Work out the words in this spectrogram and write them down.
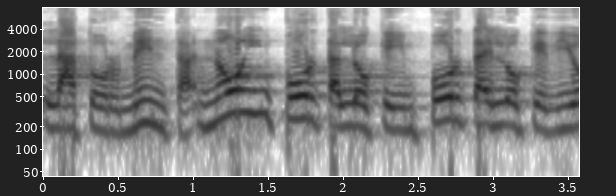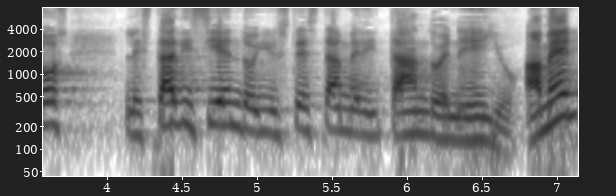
la tormenta, no importa, lo que importa es lo que Dios le está diciendo y usted está meditando en ello. Amén.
